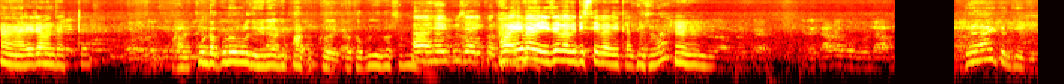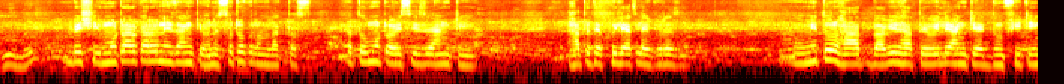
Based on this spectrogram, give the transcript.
হ্যাঁ আর এটার মধ্যে একটা। কোনটা কোনটা বলে দিবি এটাকে পারফেক্ট করে কথা বুঝতে পারছেন? না হ্যাঁ এইভাবেই যেভাবে দিচ্ছে এইভাবেই থাকবে। হুম হুম। বেশি, মোটার কারণে যে আংটি অনেক ছোটো করুন লাগতেছে। এত মোটা হয়েছে যে আংটি হাতেতে খুলে একলাই পরে যায়। মিতুর হাত, বাবির হাতে হইলে আংটি একদম ফিটিং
